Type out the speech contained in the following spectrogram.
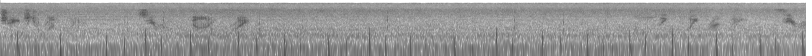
Change to runway. 09, right. Holding point runway. Zero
